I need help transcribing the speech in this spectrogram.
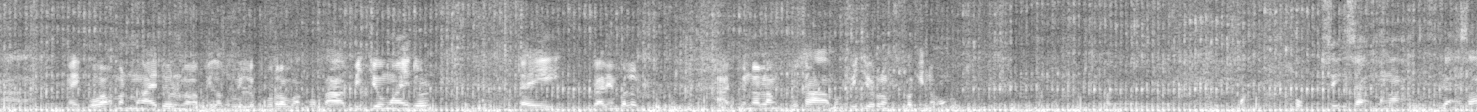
Ah, may kuha man mga idol mga pilang ka video mga idol. Kay galing balon at yun na lang po sa mag video ron sa Panginoon. Makapugsi sa mga isda sa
